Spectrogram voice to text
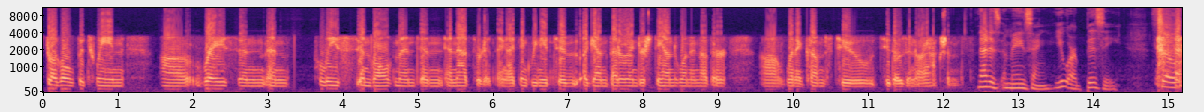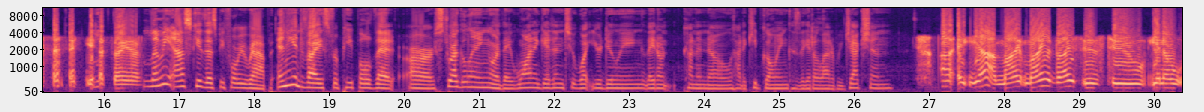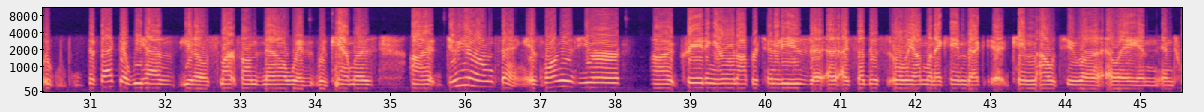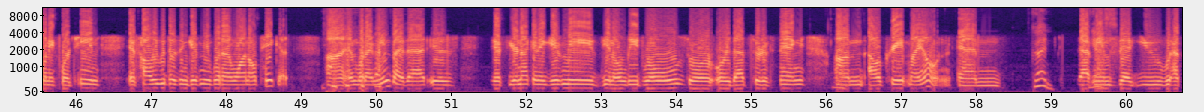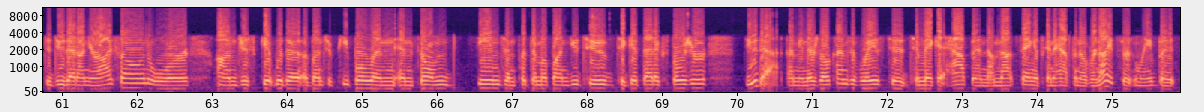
struggle between uh, race and and police involvement and and that sort of thing. I think we need to again better understand one another uh, when it comes to to those interactions. That is amazing. You are busy. So yes, I am. Let me ask you this before we wrap. Any advice for people that are struggling or they want to get into what you're doing? They don't kind of know how to keep going because they get a lot of rejection. Uh, yeah, my my advice is to you know the fact that we have you know smartphones now with with cameras. Uh, do your own thing as long as you're uh, creating your own opportunities. I, I said this early on when I came back, uh, came out to uh, LA in in 2014. If Hollywood doesn't give me what I want, I'll take it. Uh, and what I mean by that is, if you're not going to give me, you know, lead roles or or that sort of thing, um, I'll create my own. And good. That yes. means that you have to do that on your iPhone or um, just get with a, a bunch of people and and film scenes and put them up on YouTube to get that exposure, do that. I mean, there's all kinds of ways to to make it happen. I'm not saying it's going to happen overnight, certainly, but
